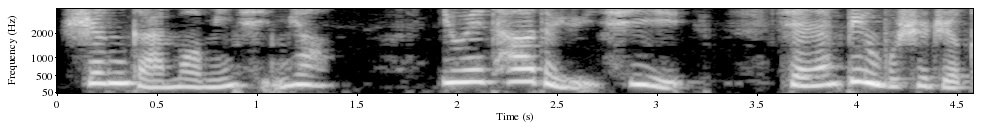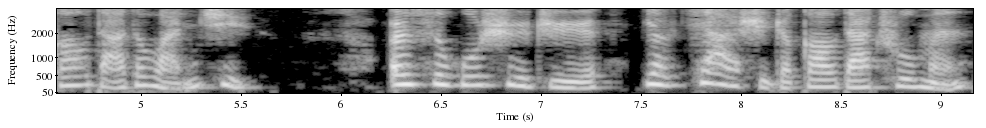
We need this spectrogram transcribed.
深感莫名其妙，因为他的语气显然并不是指高达的玩具，而似乎是指要驾驶着高达出门。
